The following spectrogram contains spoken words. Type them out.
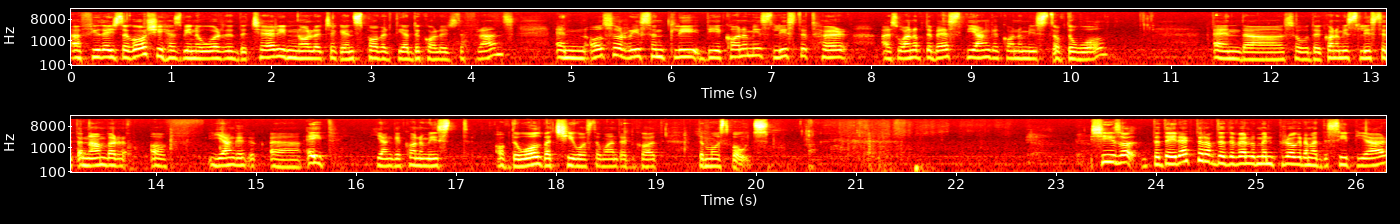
a few days ago, she has been awarded the chair in Knowledge Against Poverty at the Collège de France. And also recently, The Economist listed her as one of the best young economists of the world. And uh, so The Economist listed a number of young, uh, eight young economists of the world, but she was the one that got the most votes. She is the director of the development program at the CPR,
